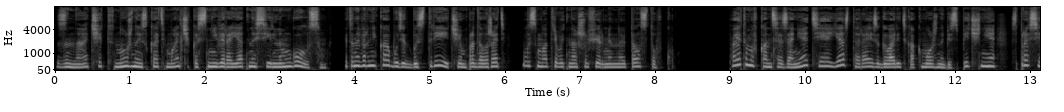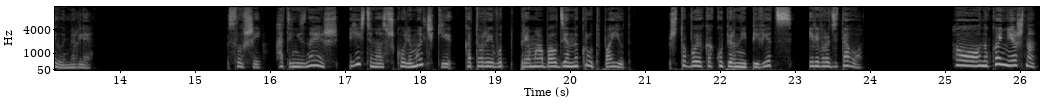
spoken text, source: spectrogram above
Значит, нужно искать мальчика с невероятно сильным голосом, это наверняка будет быстрее, чем продолжать высматривать нашу фирменную толстовку. Поэтому в конце занятия я, стараясь говорить как можно беспечнее, спросила Мерле. «Слушай, а ты не знаешь, есть у нас в школе мальчики, которые вот прямо обалденно круто поют? Чтобы как оперный певец или вроде того?» «О, ну конечно!»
